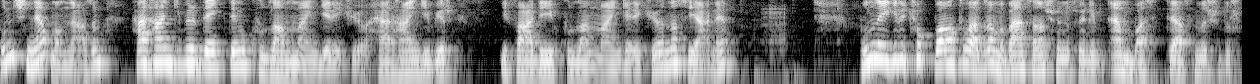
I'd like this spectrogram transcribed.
Bunun için ne yapmam lazım? Herhangi bir denklemi kullanman gerekiyor. Herhangi bir ifadeyi kullanman gerekiyor. Nasıl yani? Bununla ilgili çok bağıntı vardır ama ben sana şunu söyleyeyim. En basiti aslında şudur.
